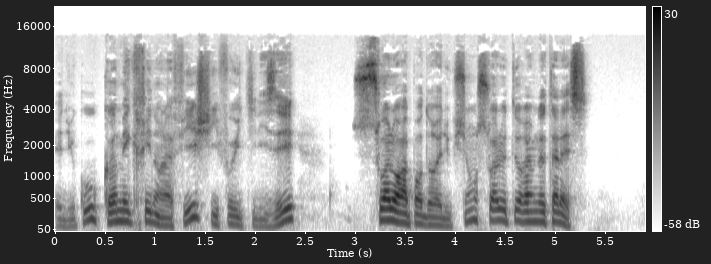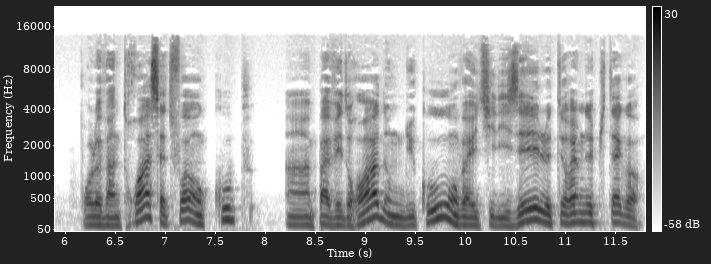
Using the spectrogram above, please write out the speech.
Et du coup, comme écrit dans la fiche, il faut utiliser soit le rapport de réduction, soit le théorème de Thalès. Pour le 23, cette fois, on coupe un pavé droit, donc du coup, on va utiliser le théorème de Pythagore.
